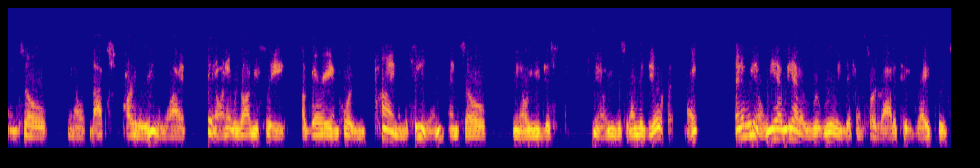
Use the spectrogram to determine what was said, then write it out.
And so, you know, that's part of the reason why, you know, and it was obviously a very important time in the season. And so, you know, you just, you know, you just learn to deal with it, right? And it, you know, we had we had a re- really different sort of attitude, right? It's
